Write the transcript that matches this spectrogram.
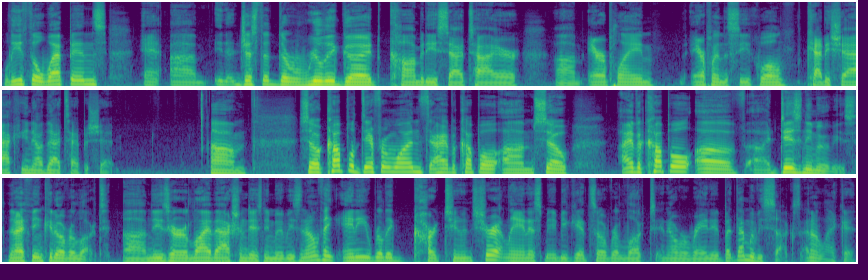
Lethal Weapons, and um, you know, just the, the really good comedy satire um, Airplane, Airplane the sequel, Caddyshack, you know that type of shit. Um, so a couple different ones. I have a couple. Um, so I have a couple of uh, Disney movies that I think get overlooked. Um, these are live action Disney movies, and I don't think any really cartoons. Sure, Atlantis maybe gets overlooked and overrated, but that movie sucks. I don't like it.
